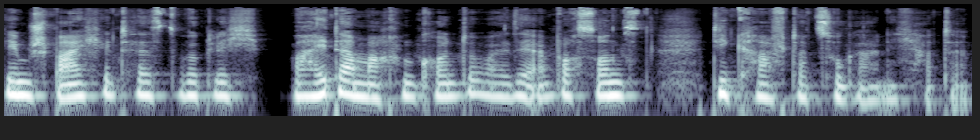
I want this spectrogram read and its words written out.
dem Speicheltest wirklich weitermachen konnte, weil sie einfach sonst die Kraft dazu gar nicht hatte.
